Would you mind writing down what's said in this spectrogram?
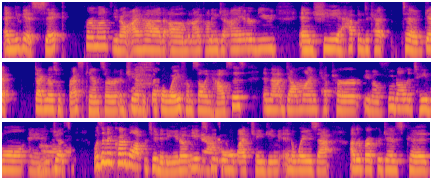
and you get sick for a month. You know, I had um, an icon agent I interviewed, and she happened to, get to get diagnosed with breast cancer, and she had to step away from selling houses. And that downline kept her, you know, food on the table and Aww. just was an incredible opportunity. You know, EXP yeah. is really life changing in ways that other brokerages could,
